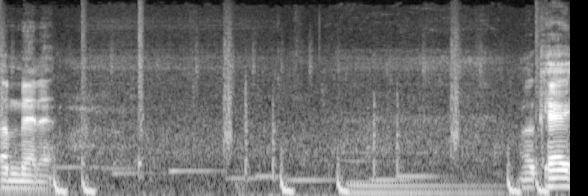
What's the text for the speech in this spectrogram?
a minute. Okay,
